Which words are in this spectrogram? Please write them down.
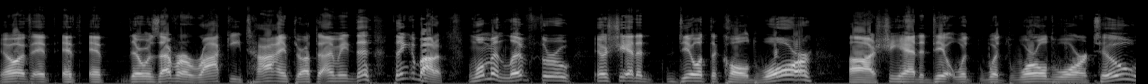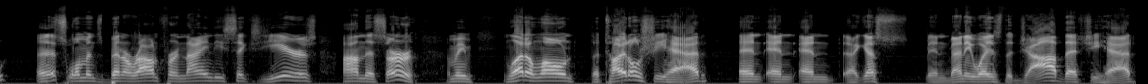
You know, if if if, if there was ever a rocky time throughout the, I mean, th- think about it. Woman lived through. You know, she had to deal with the Cold War. Uh, she had to deal with with World War II. And this woman's been around for 96 years on this earth. I mean, let alone the title she had, and and and I guess in many ways the job that she had.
